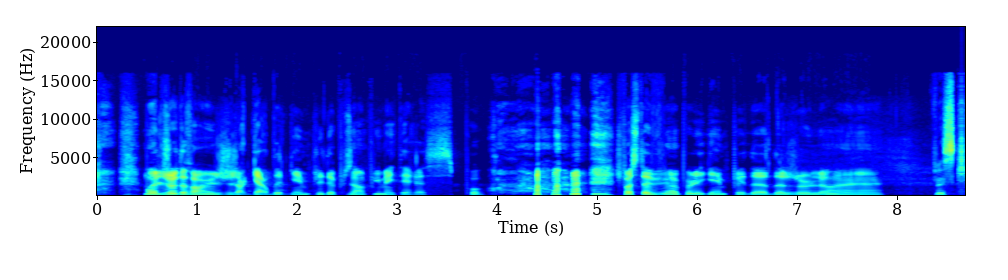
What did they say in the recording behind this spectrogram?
Moi, le jeu, devant, j'ai regardé le gameplay de plus en plus, il m'intéresse pas. Je sais pas si tu as vu un peu les gameplays de, de ce jeu-là. euh. Parce que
